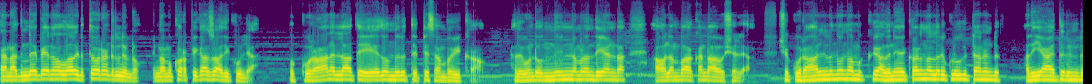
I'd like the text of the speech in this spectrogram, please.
കാരണം അതിന്റെ പേര് അള്ളാഹ് എടുത്തു പറഞ്ഞിട്ടില്ലല്ലോ. പിന്നെ നമുക്ക് ഉറപ്പിക്കാൻ സാധിക്കൂല. അപ്പോൾ ഖുറാൻ അല്ലാത്ത ഏതൊന്നിനും തെറ്റ് സംഭവിക്കാം. അതുകൊണ്ട് ഒന്നിനും നമ്മൾ എന്ത് ചെയ്യേണ്ട? അവലംബാക്കേണ്ട ആവശ്യമില്ല. പക്ഷെ ഖുറാനിൽ നിന്നും നമുക്ക് അതിനേക്കാൾ നല്ലൊരു ക്ലൂ കിട്ടാനുണ്ട്. അത് ഈ ആയത്തിലുണ്ട്.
